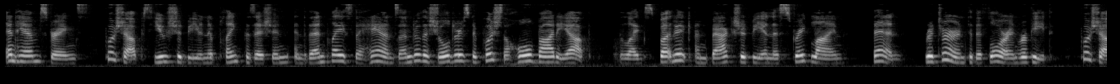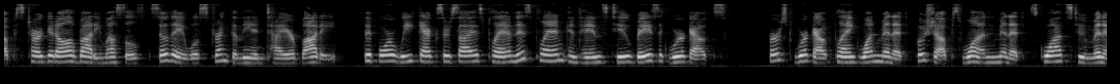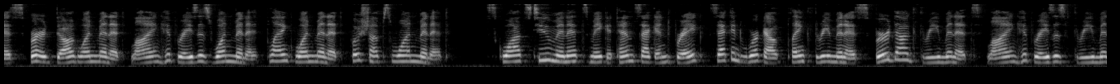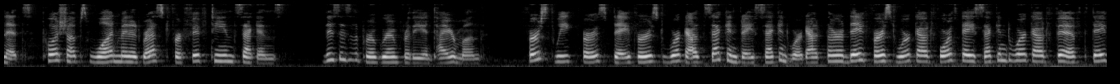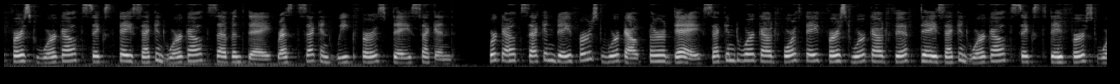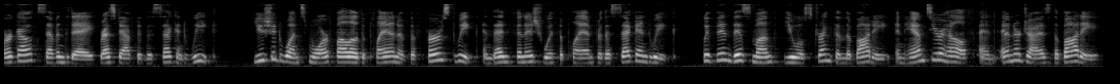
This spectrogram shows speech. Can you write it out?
and hamstrings. Push-ups, you should be in a plank position and then place the hands under the shoulders to push the whole body up. The legs, buttock, and back should be in a straight line. Then, return to the floor and repeat. Push-ups target all body muscles, so they will strengthen the entire body. The four-week exercise plan This plan contains two basic workouts. First workout plank 1 minute, push-ups 1 minute, squats 2 minutes, bird dog 1 minute, lying hip raises 1 minute, plank 1 minute, push-ups 1 minute. Squats 2 minutes, make a 10 second break. Second workout plank 3 minutes, bird dog 3 minutes, lying hip raises 3 minutes, push-ups 1 minute, rest for 15 seconds. This is the program for the entire month. First week, first day, first workout, second day, second workout, third day, first workout, fourth day, second workout, fifth day, first workout, sixth day, second workout, seventh day, rest second week, first day, second. Workout second day, first workout, third day, second workout, fourth day, first workout, fifth day, second workout, sixth day, first workout, seventh day, rest after the second week. You should once more follow the plan of the first week and then finish with the plan for the second week. Within this month, you will strengthen the body, enhance your health, and energize the body.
